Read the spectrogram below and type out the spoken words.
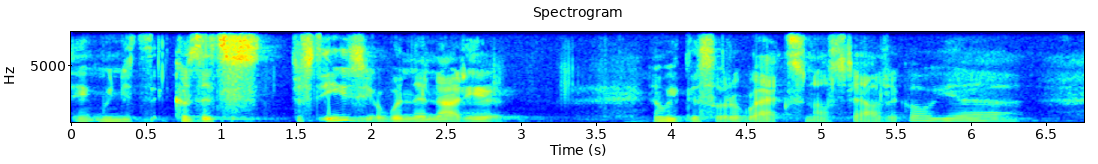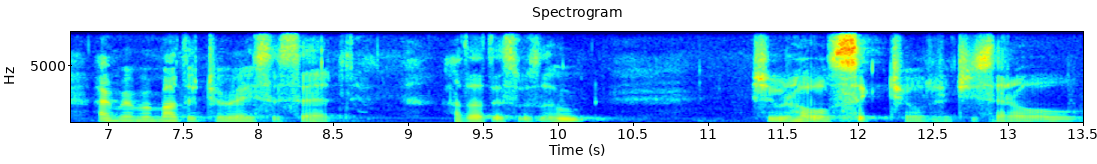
when you because it's just easier when they're not here, and we can sort of wax nostalgic. Oh yeah, I remember Mother Teresa said, I thought this was a hoot. She would hold sick children. She said, "Oh,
